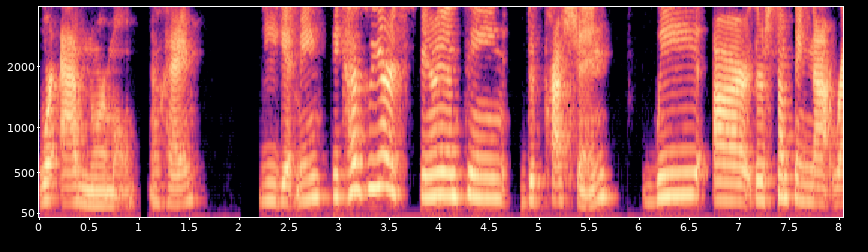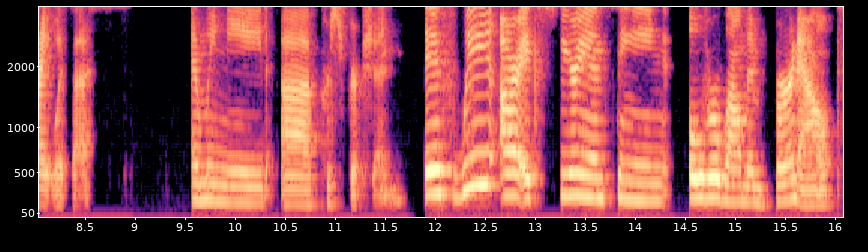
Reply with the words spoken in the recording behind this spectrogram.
we're abnormal. Okay. You get me? Because we are experiencing depression, we are, there's something not right with us and we need a prescription. If we are experiencing overwhelm and burnout,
